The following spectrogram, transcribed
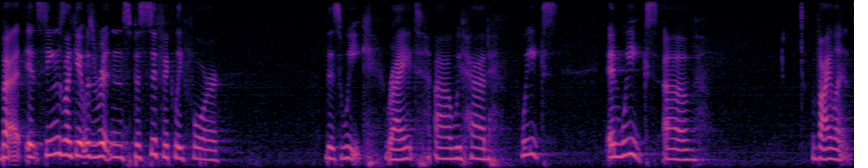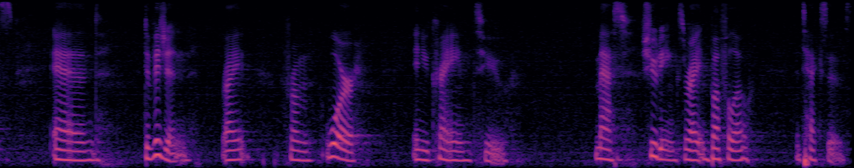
but it seems like it was written specifically for this week, right? Uh, we've had weeks and weeks of violence and division, right? From war in Ukraine to mass shootings, right? Buffalo and Texas.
